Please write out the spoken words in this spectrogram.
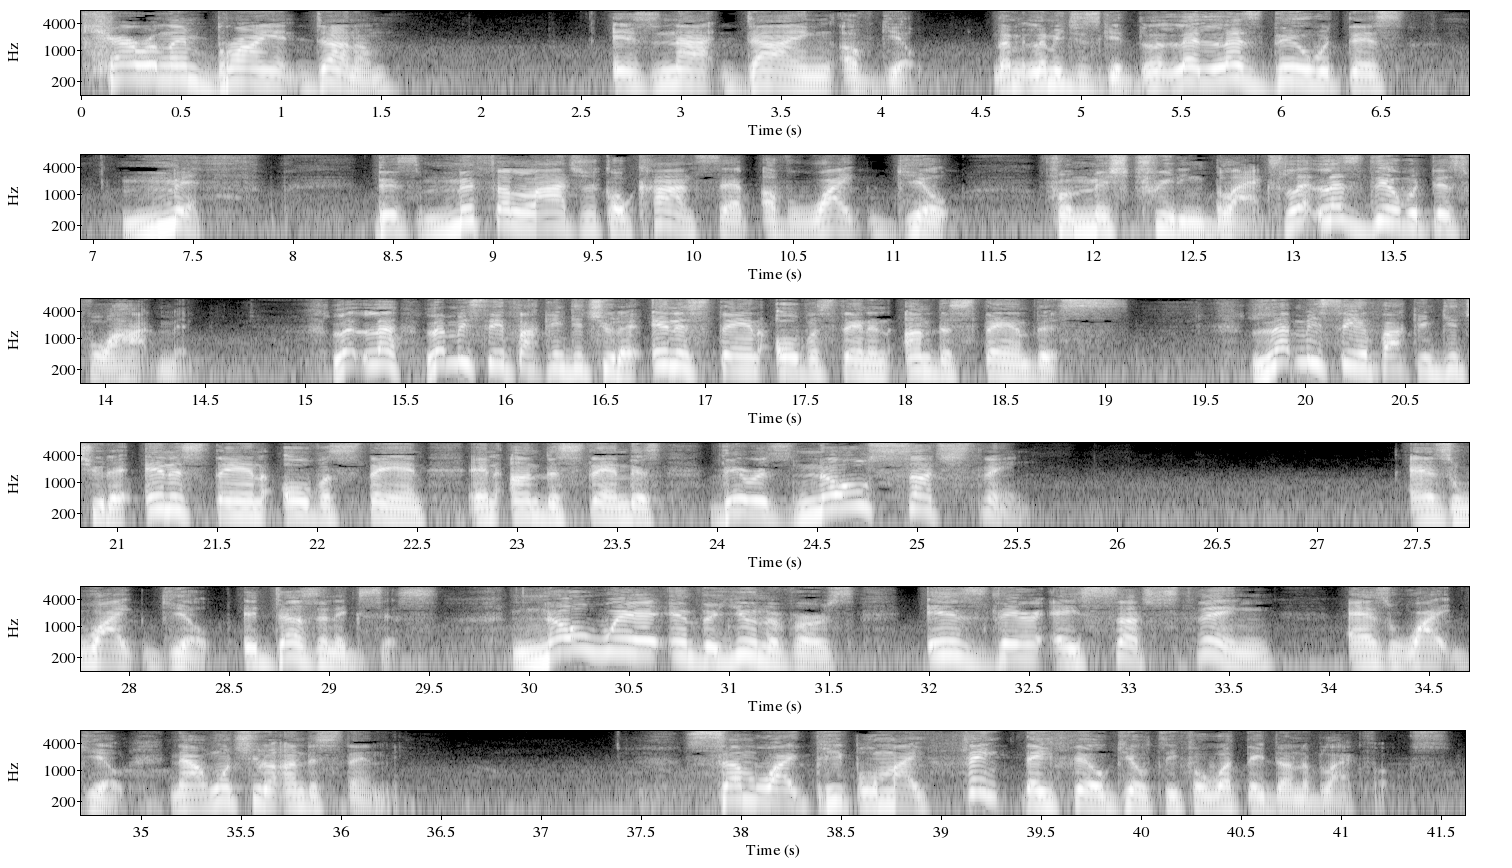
Carolyn Bryant Donham is not dying of guilt. Let me let me just get let, let's deal with this myth, this mythological concept of white guilt for mistreating blacks. Let, let's deal with this for a hot minute. Let, let, let me see if I can get you to understand, overstand, and understand this. Let me see if I can get you to understand, overstand, and understand this. There is no such thing as white guilt. It doesn't exist. Nowhere in the universe is there a such thing as white guilt. Now, I want you to understand me. Some white people might think they feel guilty for what they've done to black folks.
